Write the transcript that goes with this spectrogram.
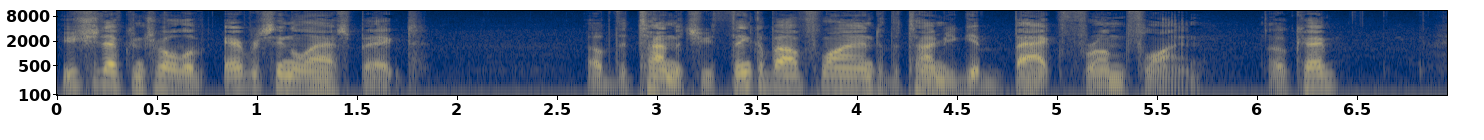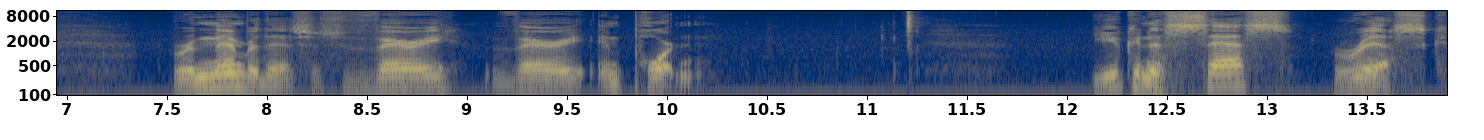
You should have control of every single aspect of the time that you think about flying to the time you get back from flying. Okay? Remember this, it's very, very important. You can assess risk.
